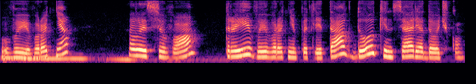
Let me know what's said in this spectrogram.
виворотня, лицьова, три виворотні петлі. Так, до кінця рядочку.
